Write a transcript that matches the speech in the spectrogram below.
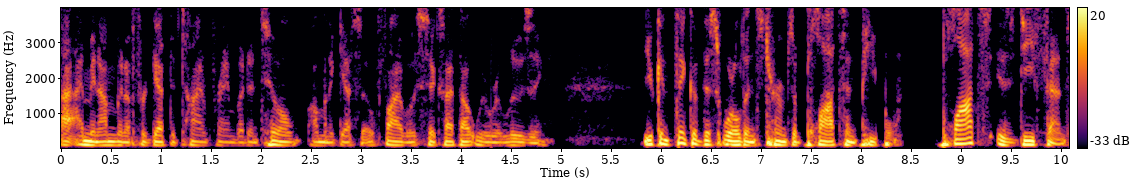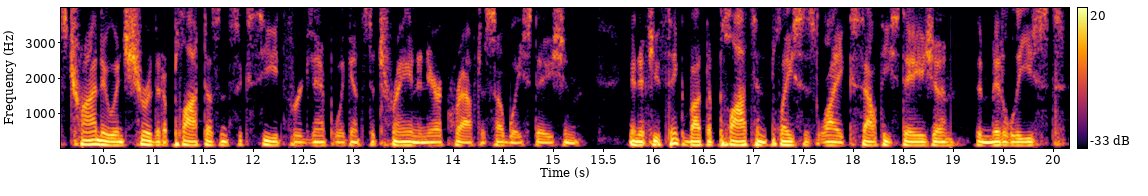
I, I mean i'm going to forget the time frame but until i'm going to guess 05 06 i thought we were losing. You can think of this world in terms of plots and people. Plots is defense trying to ensure that a plot doesn't succeed for example against a train an aircraft a subway station and if you think about the plots in places like Southeast Asia, the Middle East,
